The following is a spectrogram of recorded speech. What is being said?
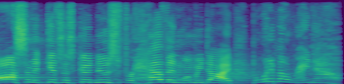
awesome. It gives us good news for heaven when we die. But what about right now?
